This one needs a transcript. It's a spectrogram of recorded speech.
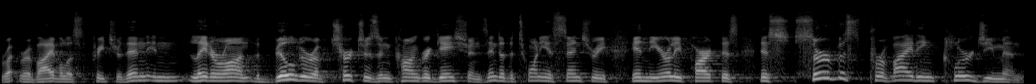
revivalist preacher. Then, in, later on, the builder of churches and congregations into the 20th century, in the early part, this, this service providing clergyman.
